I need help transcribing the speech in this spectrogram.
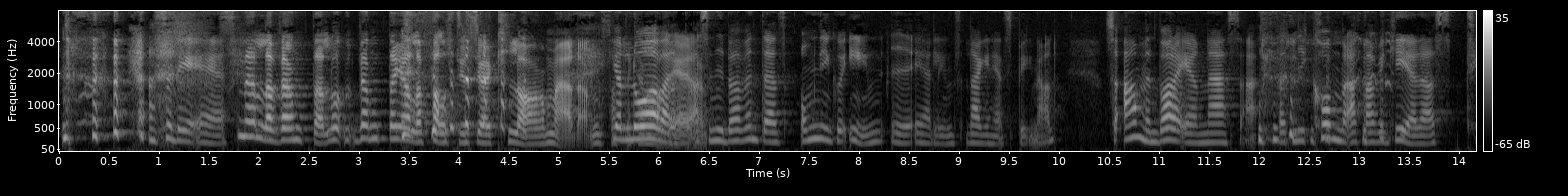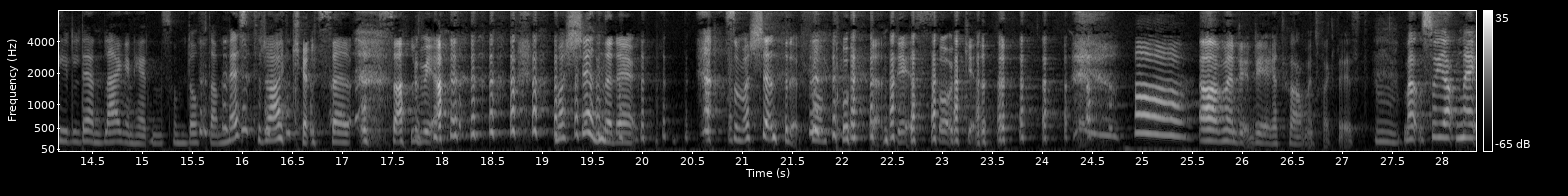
alltså det är... snälla vänta, lå- vänta i alla fall tills jag är klar med den. Jag lovar er, alltså ni behöver inte ens, om ni går in i Elins lägenhetsbyggnad Så använd bara er näsa för att ni kommer att navigeras till den lägenheten som doftar mest rökelser och salvia. Man känner det. Alltså man känner det från porten. Det är så kul. Ah. Ja men det, det är rätt charmigt faktiskt. Mm. Men så jag, nej,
